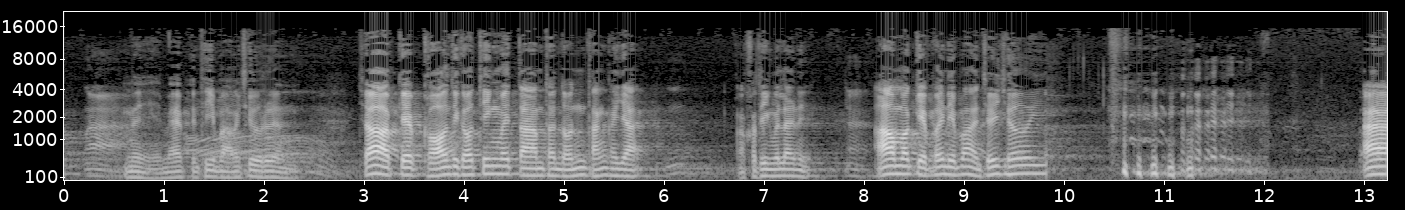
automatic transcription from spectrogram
ๆ นี่แม้เป็นที่บางชื่อเรื่อง ชอบเก็บของที่เขาทิ้งไว้ตามถนนถังขยะเขาทิ้งไว้แล้วนี่ เอามาเก็บไว้ในบ้านเฉยๆ อา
